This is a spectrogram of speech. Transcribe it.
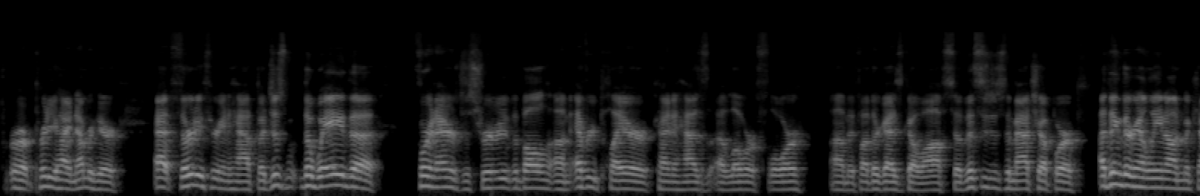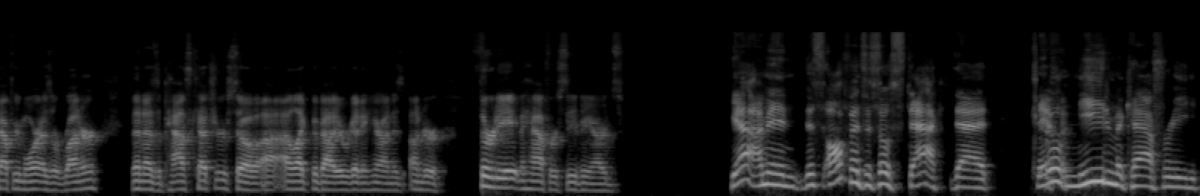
for a pretty high number here at 33 and a half. But just the way the 49ers distribute the ball, um, every player kind of has a lower floor um, if other guys go off. So this is just a matchup where I think they're going to lean on McCaffrey more as a runner than as a pass catcher. So I, I like the value we're getting here on his under 38 and a half receiving yards. Yeah, I mean, this offense is so stacked that they don't need McCaffrey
